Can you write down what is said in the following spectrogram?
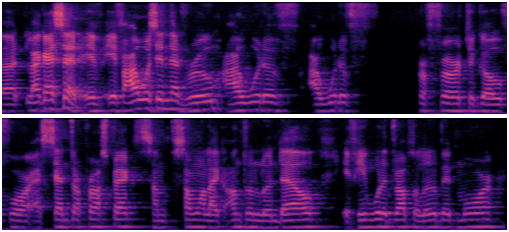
but like I said, if if I was in that room, I would have I would have preferred to go for a center prospect, some someone like Anton Lundell, if he would have dropped a little bit more,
